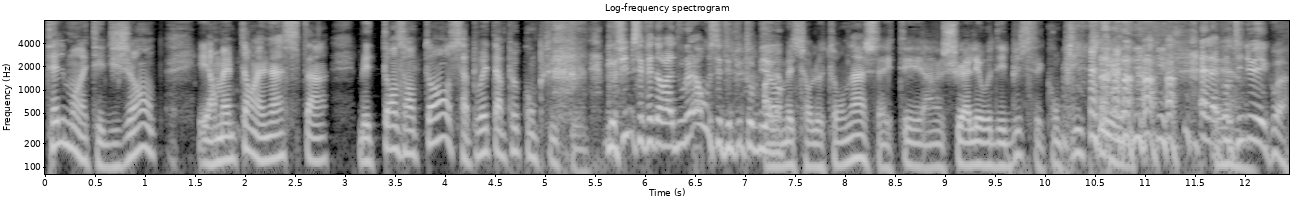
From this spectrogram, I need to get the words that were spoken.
tellement intelligente et en même temps un instinct. Mais de temps en temps, ça pouvait être un peu compliqué. Le film s'est fait dans la douleur ou c'était plutôt Ah bien non, mais sur le tournage, ça a été. hein, je suis allé au début, c'était compliqué. Elle a continué, quoi.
